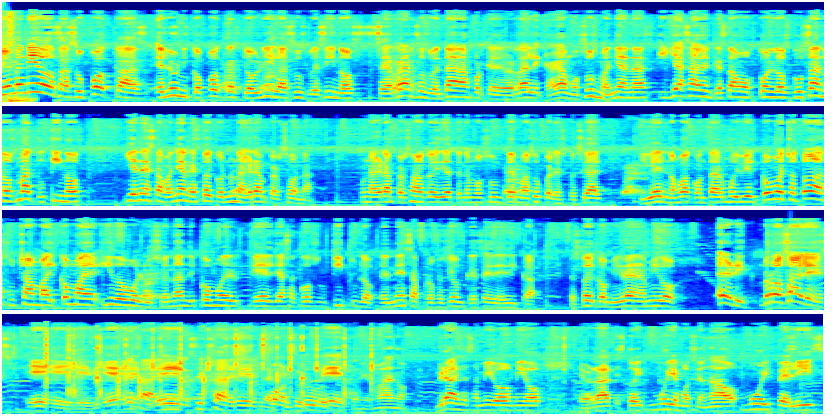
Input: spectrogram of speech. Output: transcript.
Bienvenidos a su podcast, el único podcast que obliga a sus vecinos a cerrar sus ventanas porque de verdad le cagamos sus mañanas y ya saben que estamos con los gusanos matutinos y en esta mañana estoy con una gran persona, una gran persona que hoy día tenemos un tema súper especial y él nos va a contar muy bien cómo ha hecho toda su chamba y cómo ha ido evolucionando y cómo él, que él ya sacó su título en esa profesión que se dedica. Estoy con mi gran amigo Eric Rosales. Eh, bien. Esa bien. es, esa es la Por actitud. supuesto, mi hermano. Gracias, amigo mío. De verdad, estoy muy emocionado, muy feliz.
